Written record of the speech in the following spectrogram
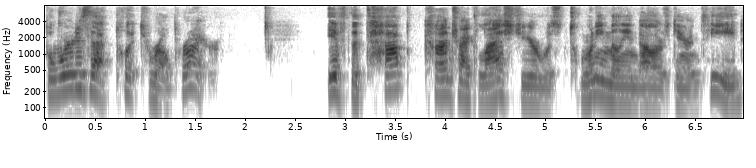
But where does that put Terrell Pryor? If the top contract last year was $20 million guaranteed,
